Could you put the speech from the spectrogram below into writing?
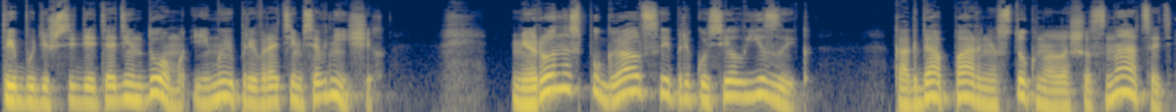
Ты будешь сидеть один дома, и мы превратимся в нищих». Мирон испугался и прикусил язык. Когда парню стукнуло шестнадцать,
